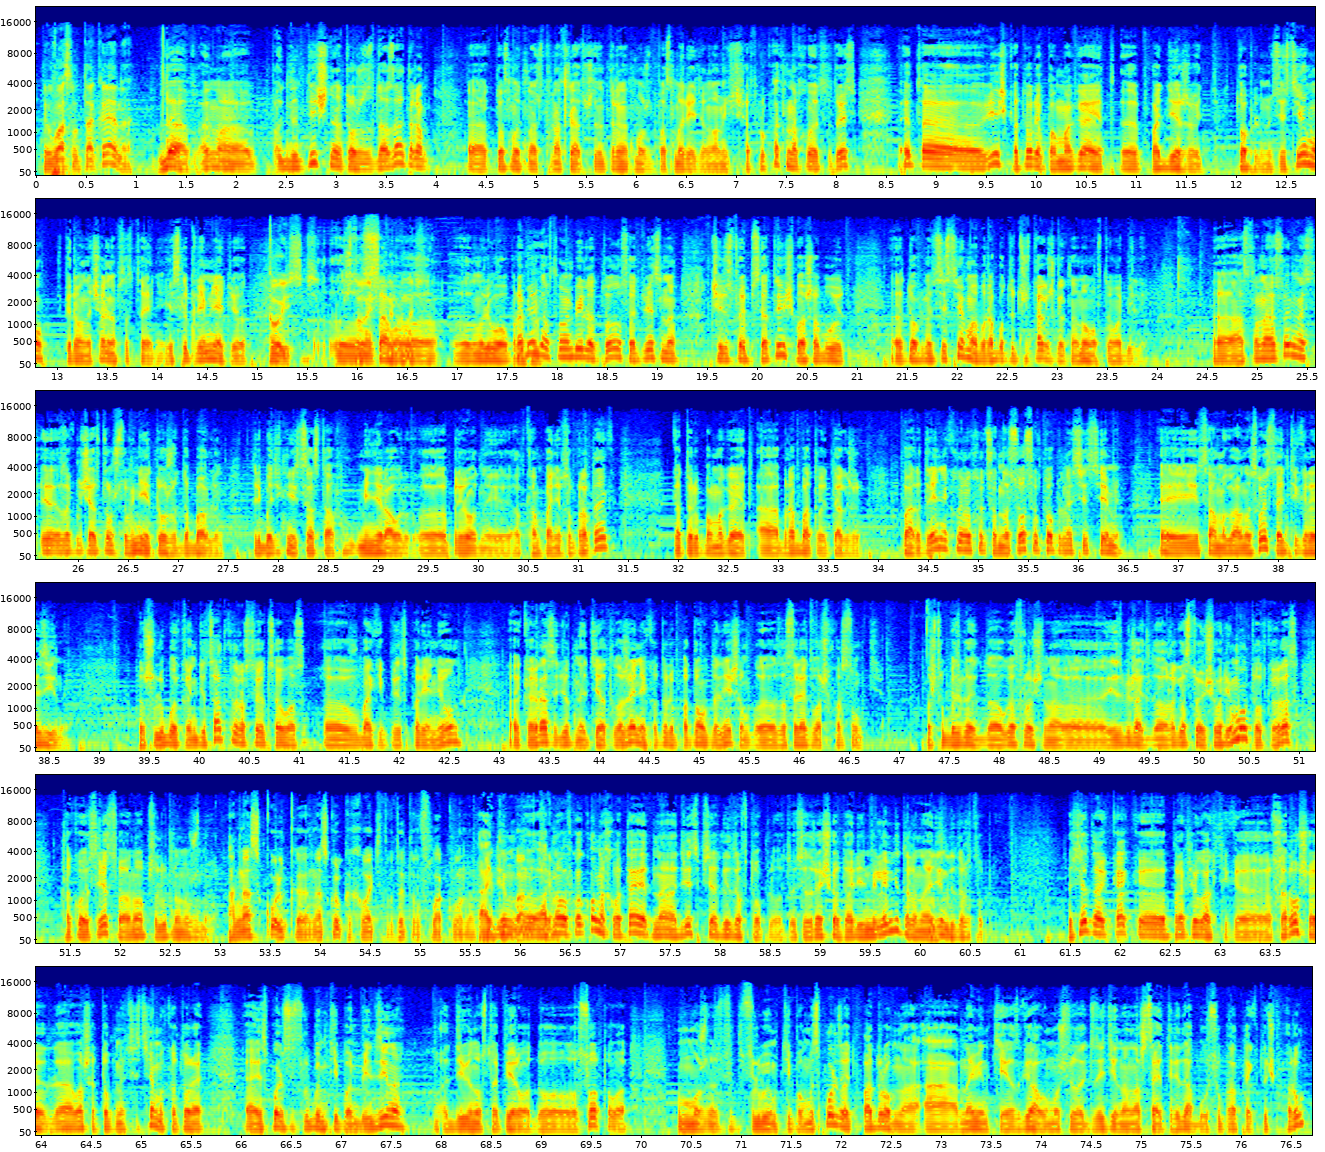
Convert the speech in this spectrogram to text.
И у вас вот такая она? Да, она идентичная, тоже с дозатором. Э, кто смотрит нашу трансляцию через интернет, может посмотреть, она у меня сейчас в руках находится. То есть это вещь, которая помогает э, поддерживать топливную систему в первоначальном состоянии. Если применять ее То есть, э, что с самого нулевого пробега автомобиля, то, соответственно, через 150 тысяч ваша будет топливная система работать точно так же, как на новом автомобиле. Э, Основная особенность э, заключается в том, что в ней тоже добавлен триботехнический состав минерал э, природный от компании Супротек, который помогает обрабатывать также пары трения, которые находятся, насосы в топливной системе. И самое главное свойство антикоррозийный. Потому что любой конденсат, который остается у вас в баке при испарении, он как раз идет на те отложения, которые потом в дальнейшем засоряют ваши форсунки. Чтобы избежать долгосрочно, э, избежать дорогостоящего ремонта, вот как раз такое средство, оно абсолютно нужно. А насколько, насколько хватит вот этого флакона? Один, э, одного флакона хватает на 250 литров топлива. То есть из расчета 1 миллилитр на 1 литр топлива. То есть это как э, профилактика хорошая для вашей топливной системы, которая используется с любым типом бензина, от 91 до 100 можно с- любым типом использовать. Подробно о новинке СГА вы можете зайти на наш сайт www.suprotec.ru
